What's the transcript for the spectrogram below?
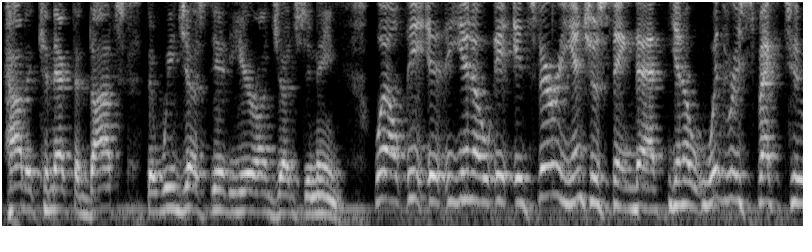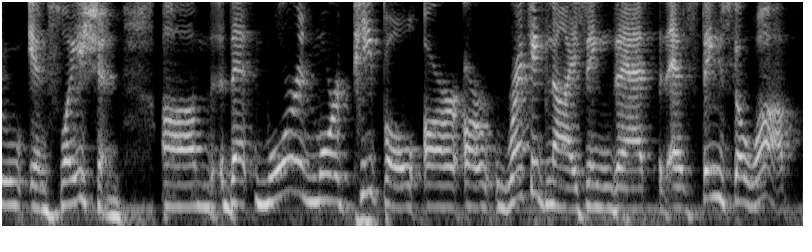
how to connect the dots that we just did here on Judge Jeanine. Well, uh, you know, it's very interesting that, you know, with respect to inflation, um, that more and more people are are recognizing that as things go up,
